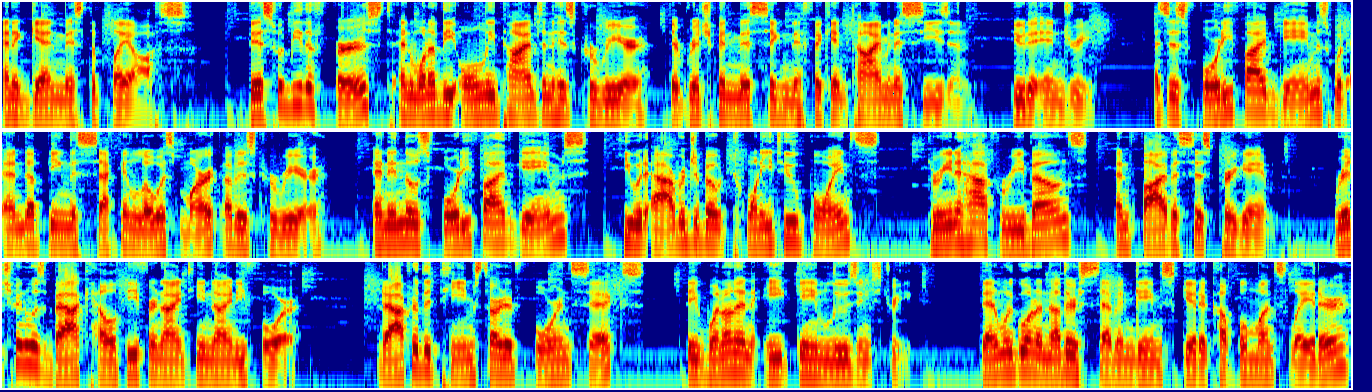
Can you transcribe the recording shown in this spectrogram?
and again missed the playoffs. This would be the first and one of the only times in his career that Richmond missed significant time in a season due to injury, as his 45 games would end up being the second lowest mark of his career. And in those 45 games, he would average about 22 points, 3.5 rebounds, and 5 assists per game. Richmond was back healthy for 1994, but after the team started 4 and 6, they went on an 8 game losing streak. Then would go on another 7 game skid a couple months later,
